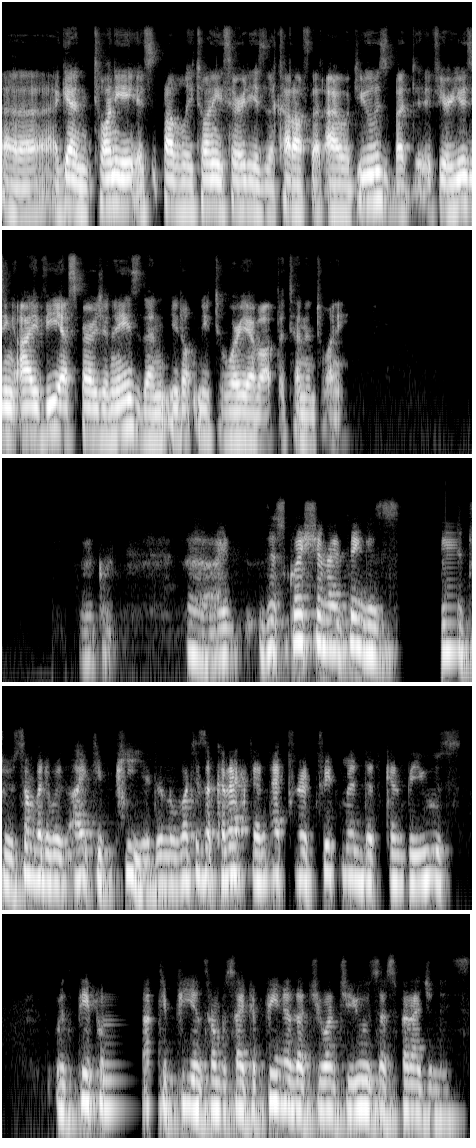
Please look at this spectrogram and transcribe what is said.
uh, again, 20 is probably 20, 30 is the cutoff that I would use. But if you're using IV asparaginase, then you don't need to worry about the 10 and 20. Very good. Uh, I, this question, I think, is to somebody with ITP. I don't know what is the correct and accurate treatment that can be used with people with ITP and thrombocytopenia that you want to use asparaginase?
